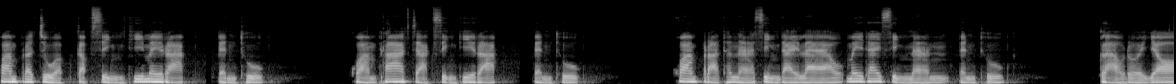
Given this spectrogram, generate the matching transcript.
ความประจวบกับสิ่งที่ไม่รักเป็นทุกข์ ความพลากจากสิ่งที่รักเป็นทุกข์ ความปรารถนาสิ่งใดแล้วไม่ได้สิ่งนั้นเป็นทุกข์ กล่าวโดยย่อ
